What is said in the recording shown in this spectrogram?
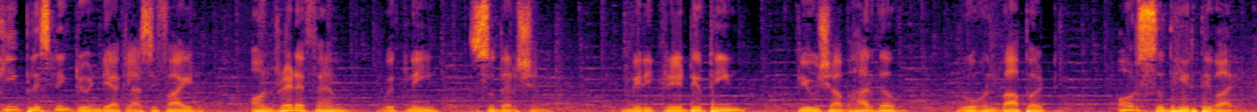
Keep listening to India classified on red F M with me Sudarshan मेरी क्रिएटिव टीम पीयूषा भार्गव रोहन बापट और सुधीर तिवारी।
